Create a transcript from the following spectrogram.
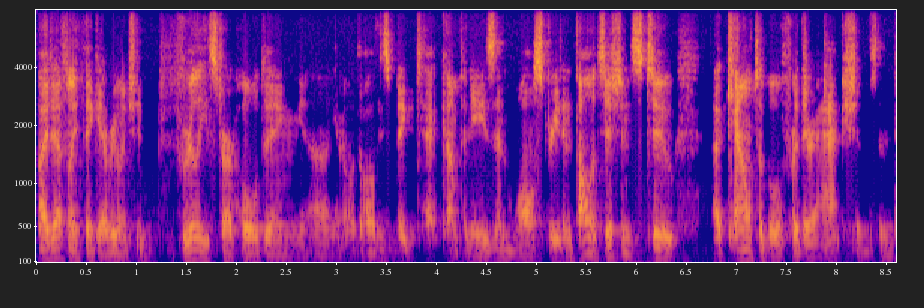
I definitely think everyone should really start holding, uh, you know, with all these big tech companies and Wall Street and politicians too, accountable for their actions. And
